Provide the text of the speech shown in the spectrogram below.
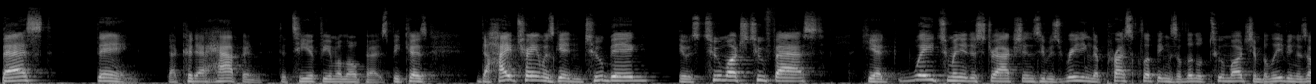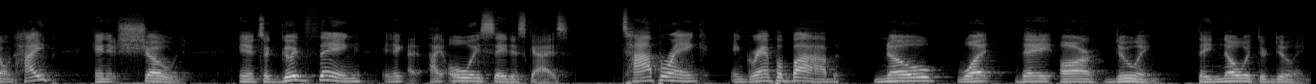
best thing that could have happened to Teofimo Lopez because the hype train was getting too big. It was too much too fast. He had way too many distractions. He was reading the press clippings a little too much and believing his own hype, and it showed. And it's a good thing. And I always say this, guys top rank and Grandpa Bob know what they are doing. They know what they're doing.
